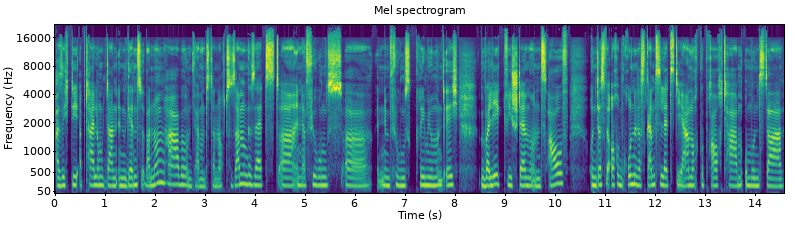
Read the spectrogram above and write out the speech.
als ich die Abteilung dann in Gänze übernommen habe und wir haben uns dann auch zusammengesetzt äh, in der Führungs, äh, in dem Führungsgremium und ich, überlegt, wie stellen wir uns auf und dass wir auch im Grunde das ganze letzte Jahr noch gebraucht haben, um uns da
